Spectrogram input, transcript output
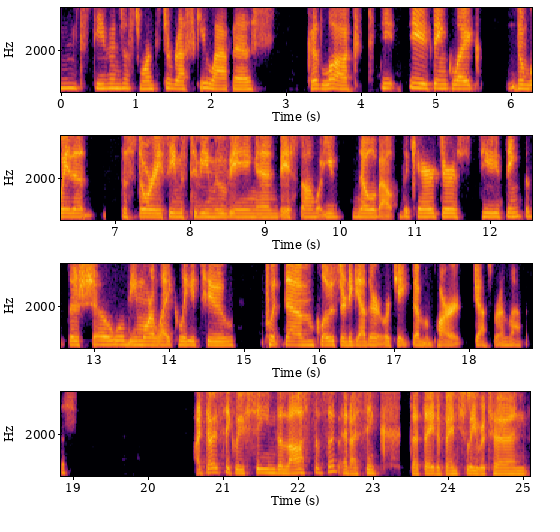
Mm, Steven just wants to rescue Lapis. good luck. Do you, do you think like the way that the story seems to be moving and based on what you know about the characters, do you think that the show will be more likely to put them closer together or take them apart, Jasper and Lapis? I don't think we've seen the last of them, and I think that they'd eventually return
